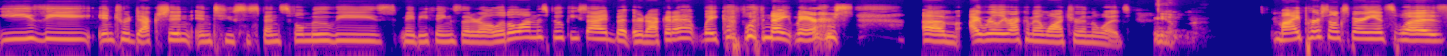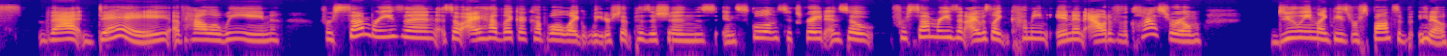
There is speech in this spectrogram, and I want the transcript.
easy introduction into suspenseful movies, maybe things that are a little on the spooky side, but they're not going to wake up with nightmares. Um, I really recommend Watcher in the Woods. yeah. My personal experience was that day of Halloween, for some reason, so I had like a couple like leadership positions in school in sixth grade. And so for some reason, I was like coming in and out of the classroom doing like these responsible, you know,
